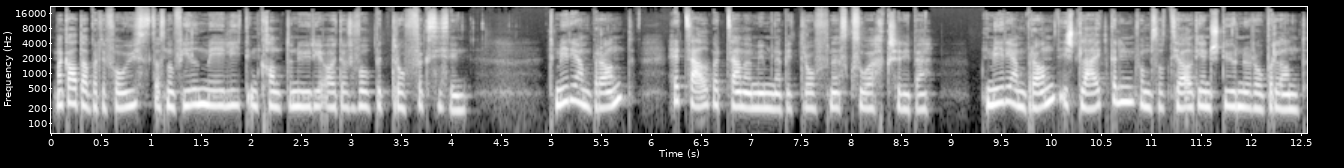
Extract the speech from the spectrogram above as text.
Man geht aber davon aus, dass noch viel mehr Leute im Kanton Uri auch davon betroffen sind. Die Miriam Brandt hat selber zusammen mit einem Betroffenen ein Gesuch geschrieben. Miriam Brandt ist die Leiterin vom Sozialdienst Ürner Oberland.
